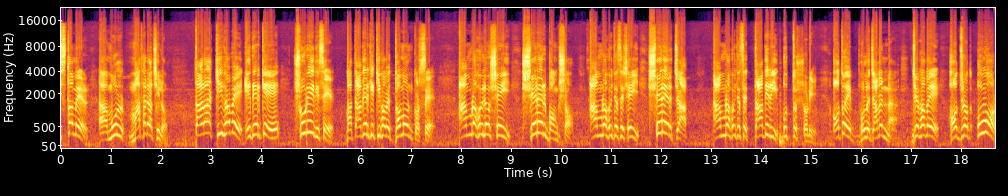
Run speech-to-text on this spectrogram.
ইসলামের মূল মাথাটা ছিল, তারা কীভাবে এদেরকে সরিয়ে দিছে বা তাদেরকে কীভাবে দমন করছে? আমরা হইল সেই শেরের বংশ। আমরা হইতেছে সেই শেরের জাত। আমরা হইতেছে তাদেরই উত্তরস্বরী অতএব ভুলে যাবেন না, যেভাবে হজরত উমর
